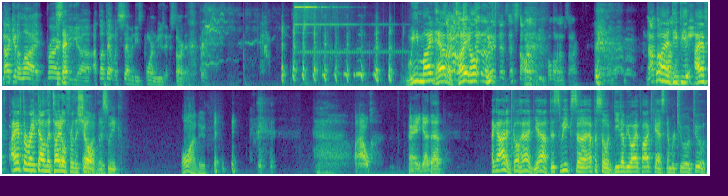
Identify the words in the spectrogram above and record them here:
Not gonna lie, prior Just to that- the, uh, I thought that was '70s porn music started. We might have I a was like, oh, title. wait, no, no, no, that's, that's, that's the Harlem Heat. Hold on, I'm sorry. Not Go ahead, DP. Heat. I have to, I have to write down the title for the show on, this week. Hold on, dude. Wow. All right, you got that? I got it. Go ahead. Yeah, this week's uh, episode, DWI podcast number 202.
